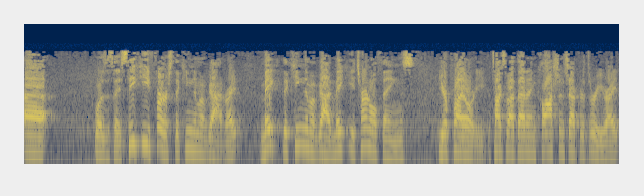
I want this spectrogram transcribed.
uh, what does it say? Seek ye first the kingdom of God. Right, make the kingdom of God, make eternal things your priority. It talks about that in Colossians chapter three. Right,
